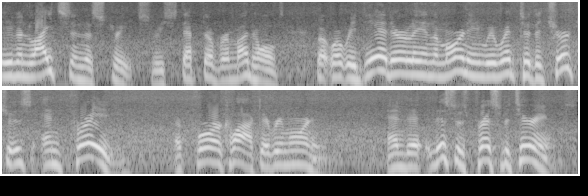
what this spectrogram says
even lights in the streets. We stepped over mud holes. But what we did early in the morning, we went to the churches and prayed at 4 o'clock every morning. And uh, this was Presbyterians.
